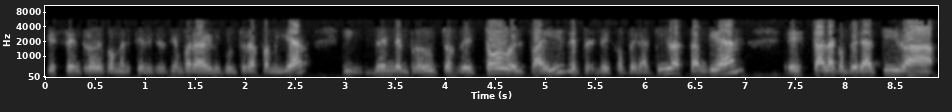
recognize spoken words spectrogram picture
que es Centro de Comercialización para la Agricultura Familiar, y venden productos de todo el país, de, cooperativas también. Está la cooperativa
